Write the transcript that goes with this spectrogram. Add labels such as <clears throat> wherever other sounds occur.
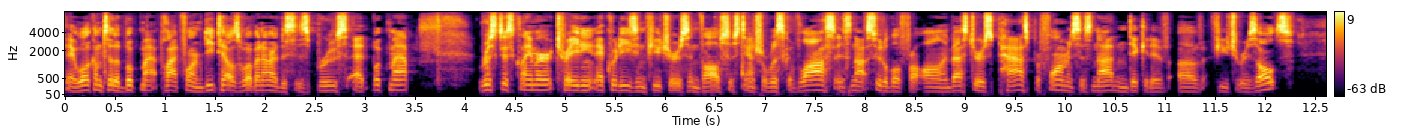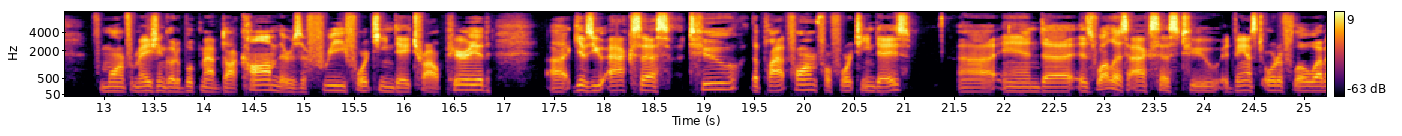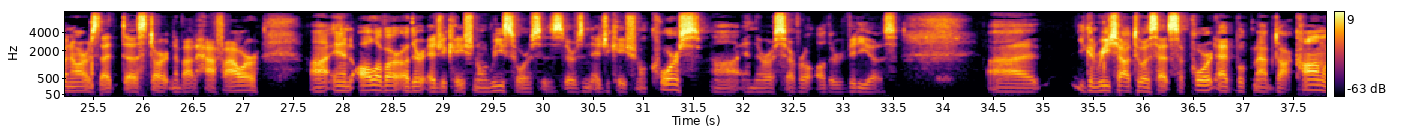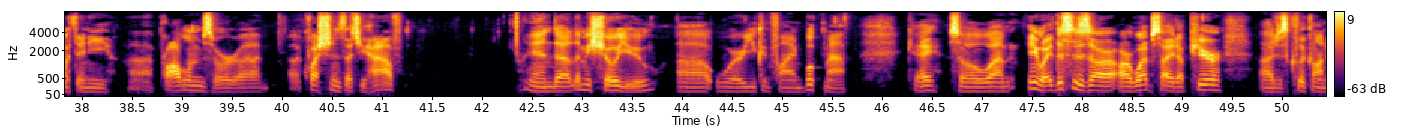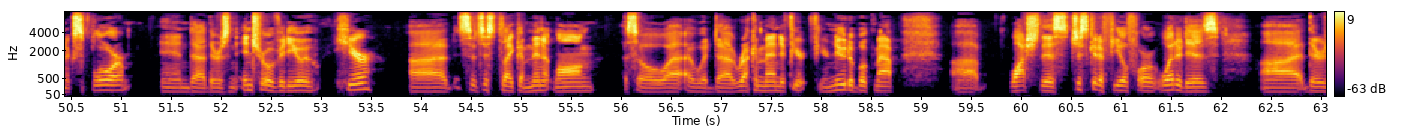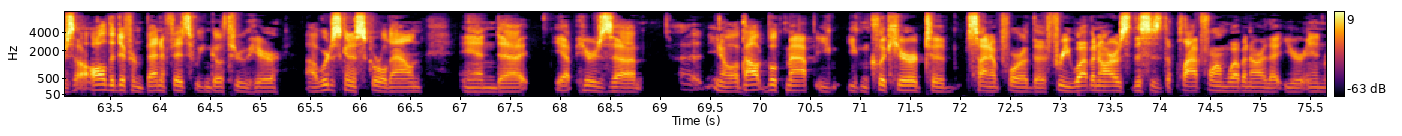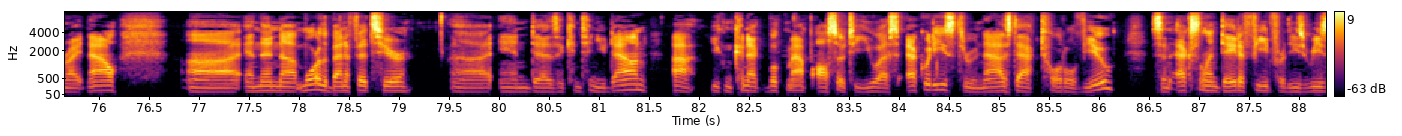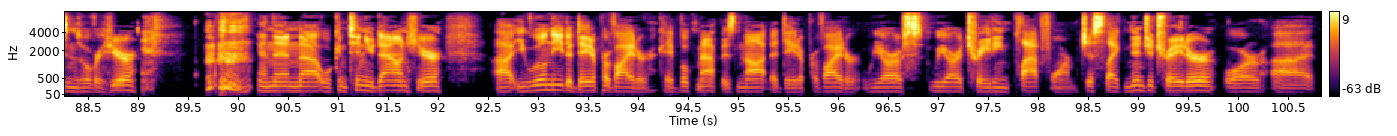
Okay, welcome to the Bookmap Platform Details webinar. This is Bruce at Bookmap. Risk disclaimer, trading equities and futures involves substantial risk of loss, is not suitable for all investors. Past performance is not indicative of future results. For more information, go to bookmap.com. There is a free 14-day trial period. Uh, it gives you access to the platform for 14 days. Uh, and uh, as well as access to advanced order flow webinars that uh, start in about half hour uh, and all of our other educational resources. There's an educational course, uh, and there are several other videos. Uh, you can reach out to us at support at bookmap.com with any uh, problems or uh, uh, questions that you have. And let me show you where you can find Bookmap. Okay, so um, anyway, this is our, our website up here. just click on Explore, and there's an intro video here. so just like a minute long, so uh, I would uh, recommend if you're if you're new to Bookmap, uh, watch this. Just get a feel for what it is. Uh, there's all the different benefits we can go through here. Uh, we're just going to scroll down, and uh, yep, here's you know about Bookmap. You you can click here to sign up for the free webinars. This is the platform webinar that you're in right now, and then more of the benefits here. And as it continue down, ah, you can connect Bookmap also to US equities through NASDAQ Total View. It's an excellent data feed for these reasons over here. <clears throat> and then uh, we'll continue down here. Uh, you will need a data provider. Okay, Bookmap is not a data provider. We are a, we are a trading platform, just like NinjaTrader or uh,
